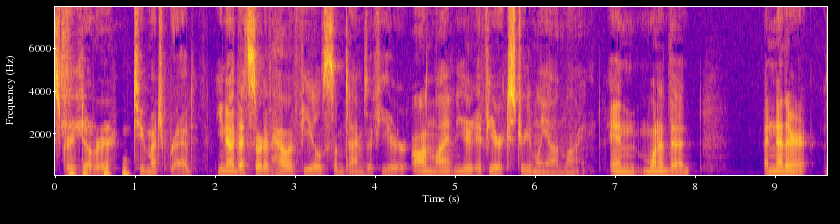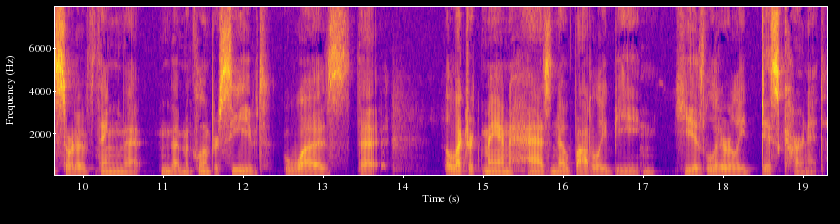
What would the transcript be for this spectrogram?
scraped over too much bread. You know, that's sort of how it feels sometimes if you're online, you're, if you're extremely online. And one of the, another sort of thing that, that McLuhan perceived was that Electric Man has no bodily being. He is literally discarnate.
